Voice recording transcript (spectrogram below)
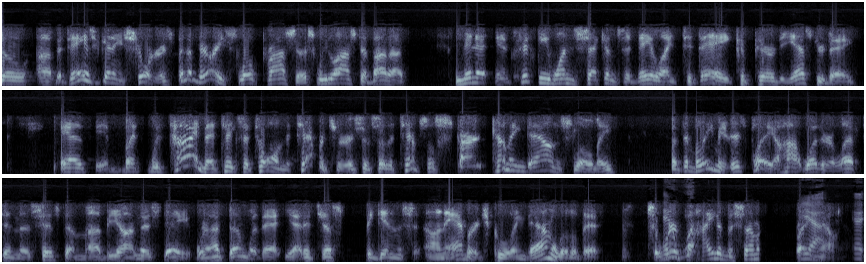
So uh, the days are getting shorter. It's been a very slow process. We lost about a minute and 51 seconds of daylight today compared to yesterday. And, but with time, that takes a toll on the temperatures, and so the temps will start coming down slowly. But then, believe me, there's plenty of hot weather left in the system uh, beyond this date. We're not done with that yet. It just begins, on average, cooling down a little bit. So we're at the height of the summer right yeah. now. Uh,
